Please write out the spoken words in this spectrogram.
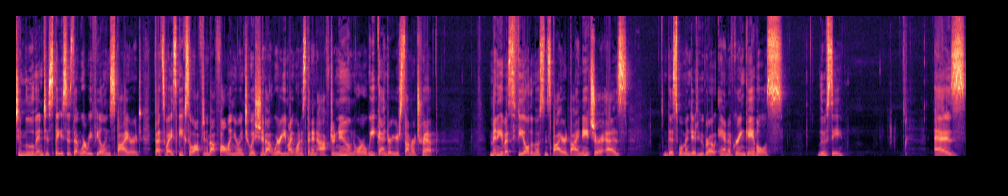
to move into spaces that where we feel inspired. That's why I speak so often about following your intuition about where you might want to spend an afternoon or a weekend or your summer trip. Many of us feel the most inspired by nature, as this woman did who wrote Anne of Green Gables, Lucy. As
